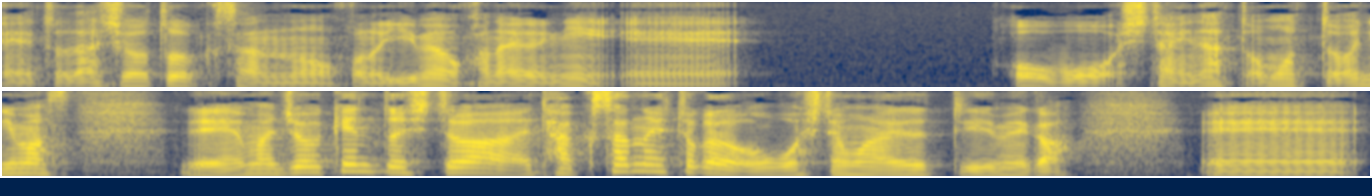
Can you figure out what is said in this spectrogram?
えっ、ー、と、ラジオトークさんのこの夢を叶えるに、えー、応募したいなと思っております。で、まあ、条件としては、たくさんの人から応募してもらえるっていう夢が、え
